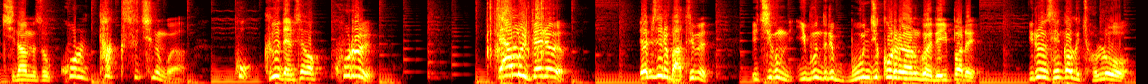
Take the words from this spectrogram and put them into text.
지나면서 코를 탁 스치는 거야. 코 그 냄새가 코를 뺨을 때려요. 냄새를 맡으면 이 지금 이분들이 뭔 짓거리를 하는 거야 내 이빨에 이런 생각이 절로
